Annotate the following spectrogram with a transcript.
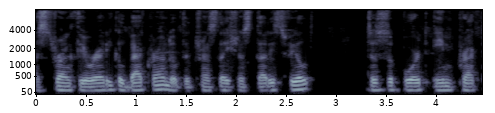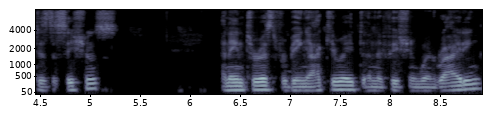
A strong theoretical background of the translation studies field to support in practice decisions, an interest for being accurate and efficient when writing,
